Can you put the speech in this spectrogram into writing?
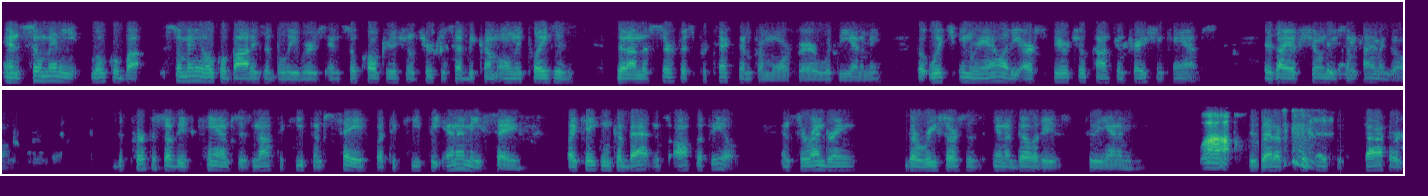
And so many local bo- so many local bodies of believers and so-called traditional churches have become only places that on the surface protect them from warfare with the enemy, but which in reality are spiritual concentration camps, as I have shown you some time ago. The purpose of these camps is not to keep them safe, but to keep the enemy safe by taking combatants off the field and surrendering their resources and abilities to the enemy. Wow. Is that a place stop, or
